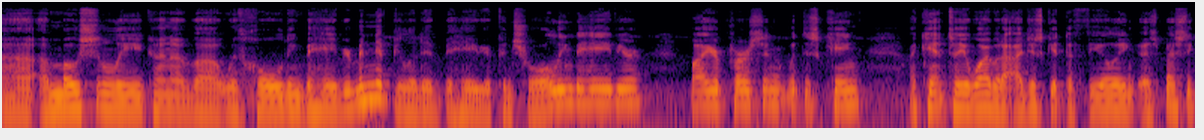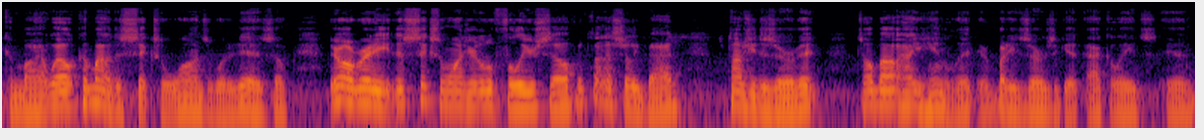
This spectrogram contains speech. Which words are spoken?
uh, emotionally kind of uh, withholding behavior, manipulative behavior, controlling behavior by your person with this king. I can't tell you why, but I just get the feeling, especially combined, well, combined with the six of wands is what it is. So they're already, this six of wands, you're a little full of yourself. It's not necessarily bad. Sometimes you deserve it. It's all about how you handle it. Everybody deserves to get accolades and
